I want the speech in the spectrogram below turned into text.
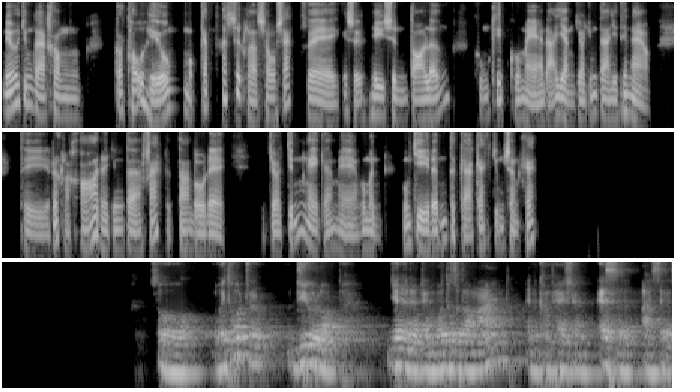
Nếu chúng ta không có thấu hiểu một cách hết sức là sâu sắc về cái sự hy sinh to lớn khủng khiếp của mẹ đã dành cho chúng ta như thế nào thì rất là khó để chúng ta phát được tam bồ đề cho chính ngay cả mẹ của mình. Muốn chi đến tất cả các chúng sanh khác. So without to develop generating bodhisattva mind and compassion, as I said,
